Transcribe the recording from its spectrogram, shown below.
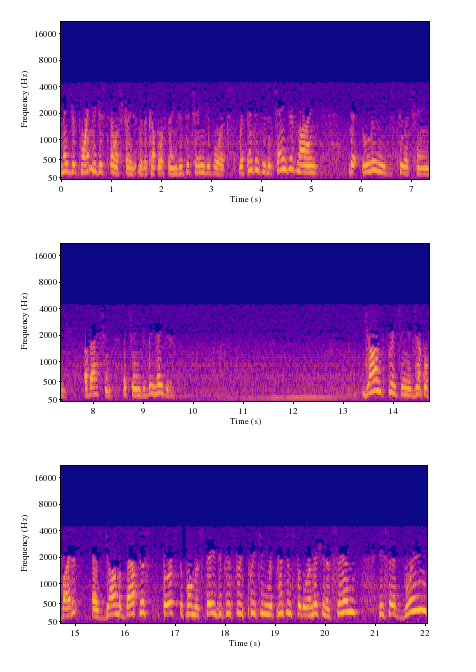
major point. We just illustrate it with a couple of things. It's a change of works. Repentance is a change of mind that leads to a change of action, a change of behavior. John's preaching exemplified it as John the Baptist burst upon the stage of history preaching repentance for the remission of sins, he said, Bring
